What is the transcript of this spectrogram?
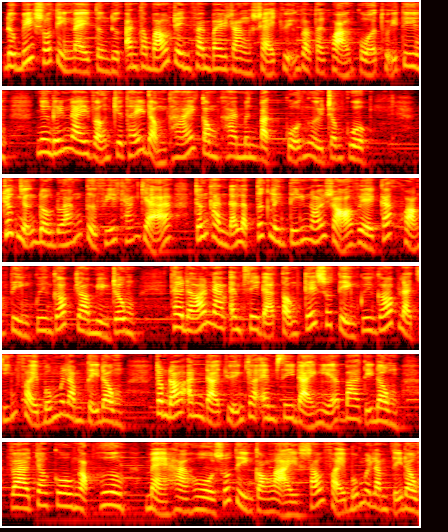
Được biết, số tiền này từng được anh thông báo trên fanpage rằng sẽ chuyển vào tài khoản của Thủy Tiên, nhưng đến nay vẫn chưa thấy động thái công khai minh bạch của người trong cuộc. Trước những đồn đoán từ phía khán giả, Trấn Thành đã lập tức lên tiếng nói rõ về các khoản tiền quyên góp cho miền Trung. Theo đó, nam MC đã tổng kết số tiền quyên góp là 9,45 tỷ đồng. Trong đó, anh đã chuyển cho MC Đại Nghĩa 3 tỷ đồng và cho cô Ngọc Hương, mẹ Hà Hồ số tiền còn lại 6,45 tỷ đồng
